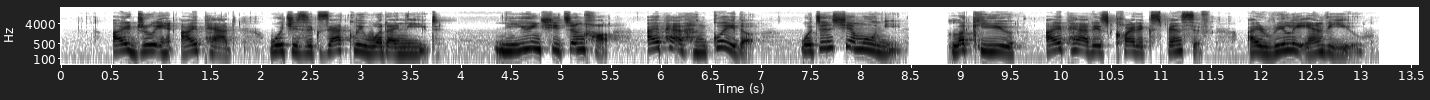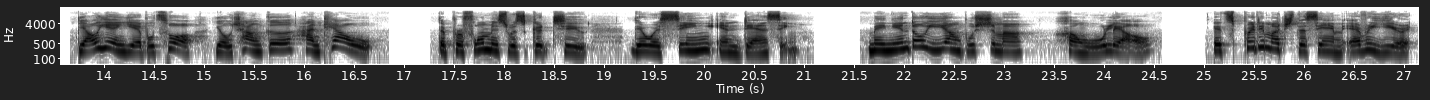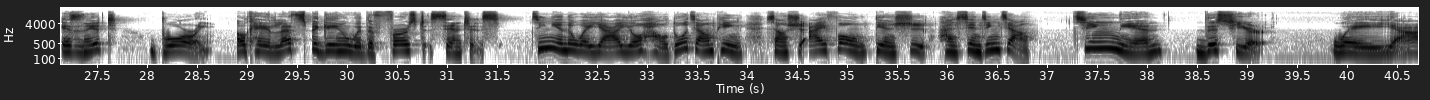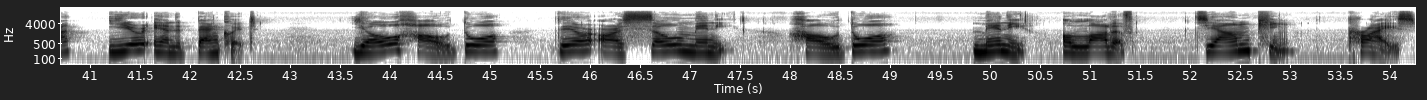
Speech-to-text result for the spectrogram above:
I drew an iPad, which is exactly what I need. 你运气真好，iPad 很贵的，我真羡慕你。Lucky you, iPad is quite expensive. I really envy you. 表演也不错，有唱歌和跳舞。 The performance was good too. There was singing and dancing. 每年都一样，不是吗？很无聊。It's pretty much the same every year, isn't it? Boring. Okay, let's begin with the first sentence. 今年的尾牙有好多奖品，像是 iPhone、电视和现金奖。今年 this year 尾牙 year end banquet 有好多 there are so many 好多 many a lot of 奖品 prize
